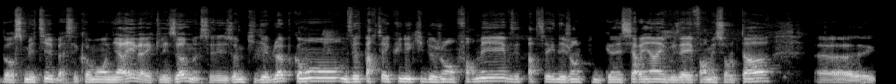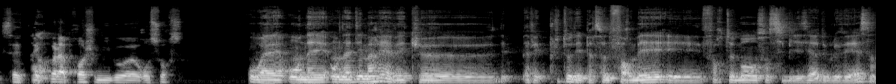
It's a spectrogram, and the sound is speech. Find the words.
dans ce métier, bah, c'est comment on y arrive avec les hommes. C'est les hommes qui développent. Comment vous êtes parti avec une équipe de gens formés? Vous êtes parti avec des gens qui ne connaissaient rien et vous avez formé sur le tas? Euh, c'est quoi l'approche au niveau euh, ressources? Ouais, on a on a démarré avec euh, avec plutôt des personnes formées et fortement sensibilisées à AWS.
